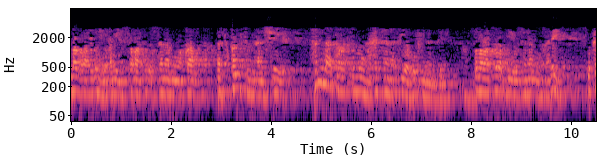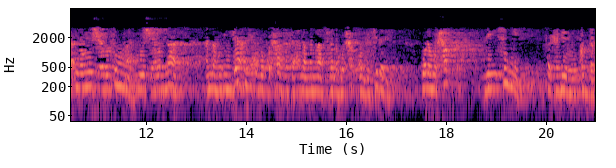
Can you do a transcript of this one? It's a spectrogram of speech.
نظر إليه عليه الصلاة والسلام وقال أثقلتم على الشيخ هل لا تركتموه حتى نأتيه في منزله؟ صلوات ربي وسلامه عليه. وكأنه يشعر الأمة يشعر الناس أنه إن جاءني أبو قحافة أمام الناس فله حق بكبره وله حق لسنه فالكبير يقدر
